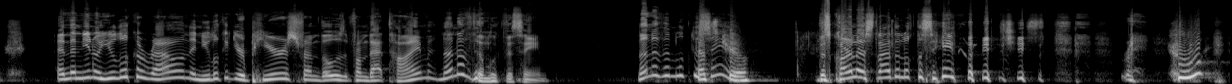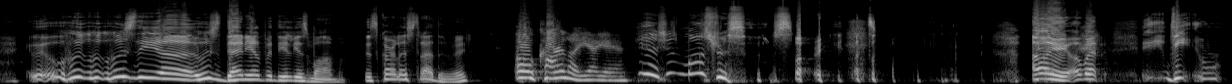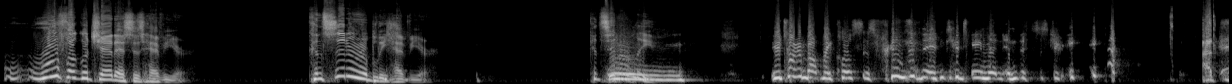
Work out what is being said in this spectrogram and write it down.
and then you know you look around and you look at your peers from those from that time. None of them look the same. None of them look the that's same. true Does Karla Estrada look the same? I mean, she's right. who Who, who, who's the uh, who's Daniel Padilla's mom? It's Karla Estrada, right? oh karla yeah yeah Yeah, she's monstrous. I'm sorry. okay, uh, but the, R- Ruffa Gutierrez is heavier, considerably heavier. Considerably. Mm. you're talking about my closest friends in the entertainment industry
